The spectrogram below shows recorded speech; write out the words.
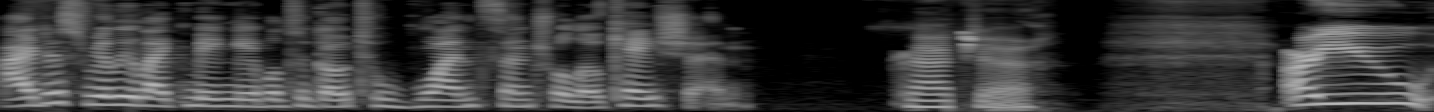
I just really like being able to go to one central location. Gotcha. Are you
